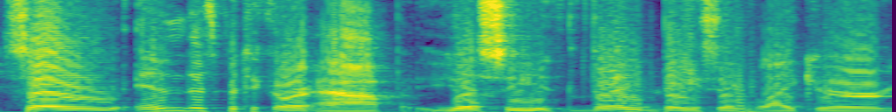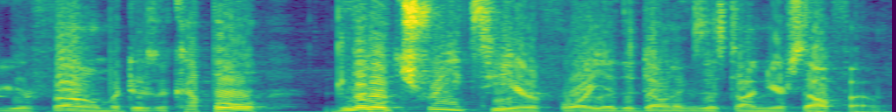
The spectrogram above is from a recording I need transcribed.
So in this particular app you'll see it's very basic like your your phone but there's a couple little treats here for you that don't exist on your cell phone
